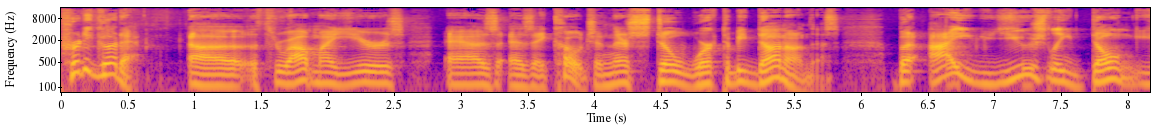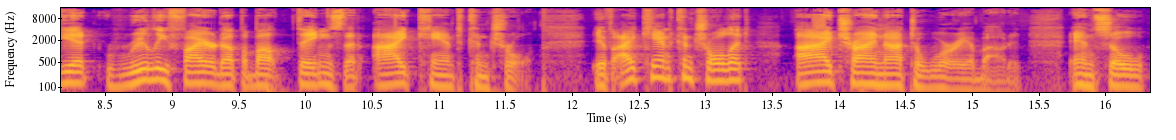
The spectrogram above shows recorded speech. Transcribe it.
pretty good at uh, throughout my years as as a coach. And there's still work to be done on this. But I usually don't get really fired up about things that I can't control. If I can't control it, I try not to worry about it. And so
